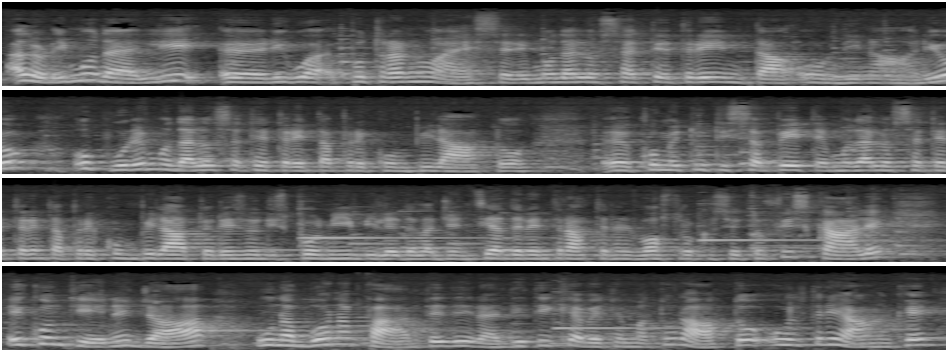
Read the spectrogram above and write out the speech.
Allora, i modelli eh, rigu- potranno essere il modello 730 ordinario oppure il modello 730 precompilato. Eh, come tutti sapete, il modello 730 precompilato è reso disponibile dall'Agenzia delle Entrate nel vostro cassetto fiscale e contiene già una buona parte dei redditi che avete maturato, oltre anche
